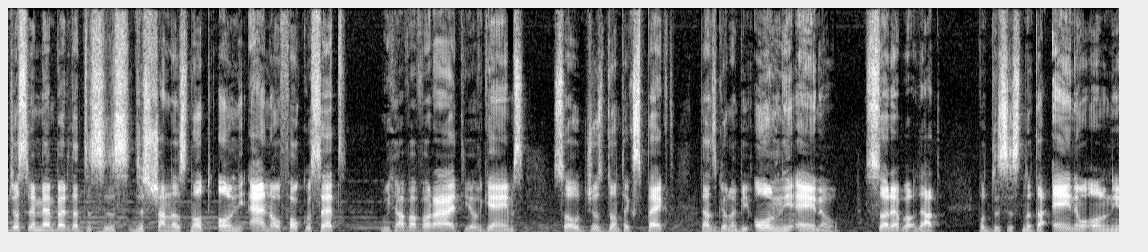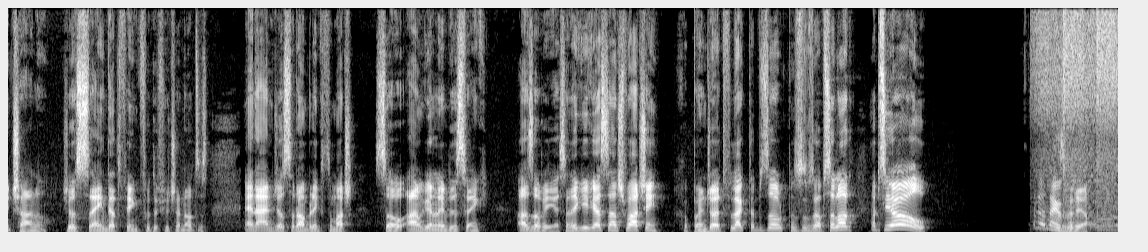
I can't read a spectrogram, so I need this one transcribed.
Just remember that this is this channel is not only Anno focused. We have a variety of games, so just don't expect that's gonna be only Anno. Sorry about that, but this is not a Anno only channel. Just saying that thing for the future notice. And I'm just rambling too much, so I'm gonna leave this thing as always. And thank you guys so much for watching. Hope you enjoyed the episode. Please subscribe a lot. See you all in the next video.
